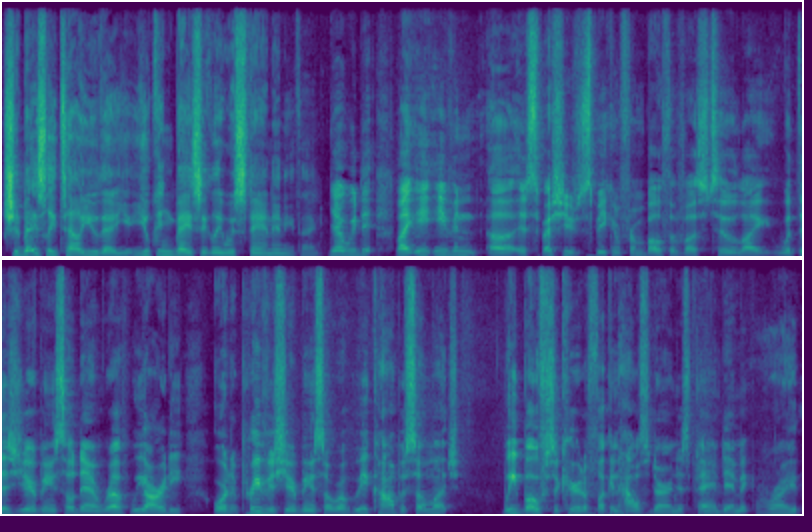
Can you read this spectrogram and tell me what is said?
should basically tell you that you, you can basically withstand anything. Yeah, we did. Like even uh especially speaking from both of us too. Like with this year being so damn rough, we already or the previous year being so rough, we accomplished so much. We both secured a fucking house during this pandemic. Right.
